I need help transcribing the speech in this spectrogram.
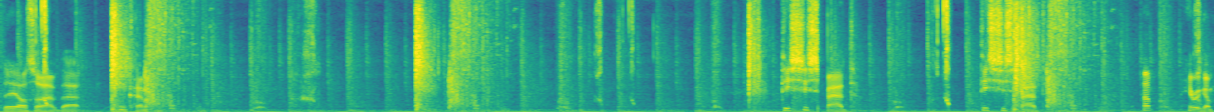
They also have that. Okay. This is bad. This is bad. Oh, here we go.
